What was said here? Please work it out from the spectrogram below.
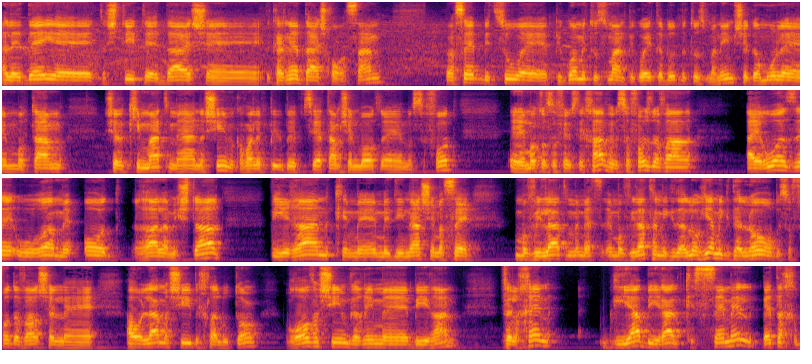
על ידי uh, תשתית uh, דאעש, uh, כנראה דאעש חורסן, למעשה ביצעו פיגוע מתוזמן, פיגועי התאבדות מתוזמנים שגרמו למותם של כמעט 100 אנשים וכמובן לפציעתם של מאות נוספות, מאות נוספים סליחה, ובסופו של דבר האירוע הזה הוא אירוע מאוד רע למשטר, ואיראן כמדינה שלמעשה מובילת, מובילת המגדלור, היא המגדלור בסופו דבר של העולם השיעי בכללותו, רוב השיעים גרים אה, באיראן, ולכן פגיעה באיראן כסמל, בטח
